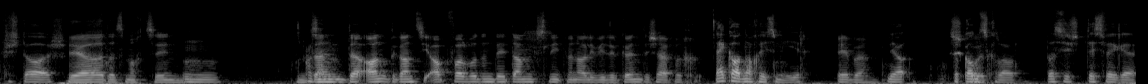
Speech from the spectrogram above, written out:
verstehst Ja, das macht Sinn. du. Mhm. Und Also- dann der, der ganze Abfall, der dann dort amix liegt, wenn alle wieder gehen, ist einfach Der geht nachher ins Meer. eben. Ja, Das ist ganz gut. klar. Das ist deswegen,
